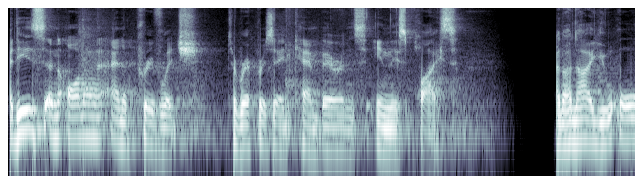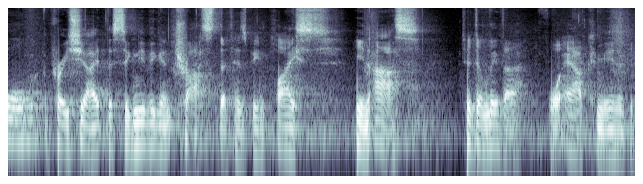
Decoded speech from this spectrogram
It is an honour and a privilege to represent Canberrans in this place. And I know you all appreciate the significant trust that has been placed in us to deliver for our community.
